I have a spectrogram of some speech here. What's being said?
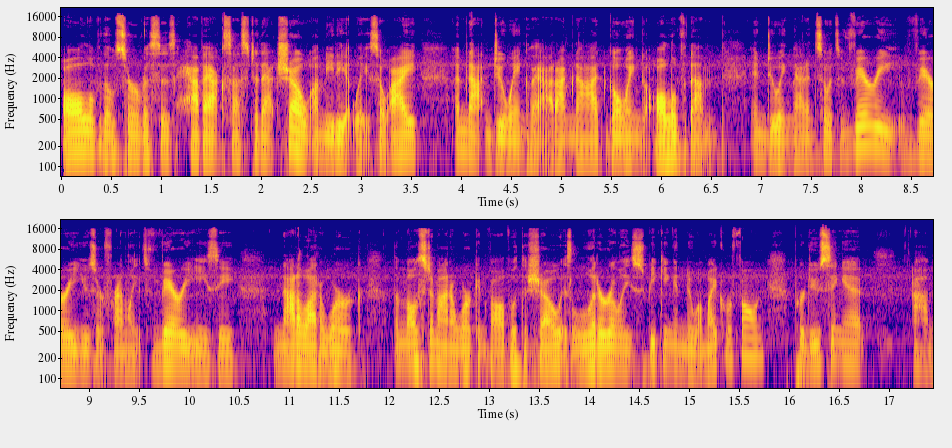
all of those services have access to that show immediately. So I am not doing that. I'm not going to all of them and doing that. And so it's very, very user friendly. It's very easy, not a lot of work. The most amount of work involved with the show is literally speaking into a microphone, producing it, um,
